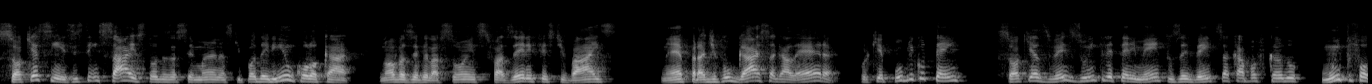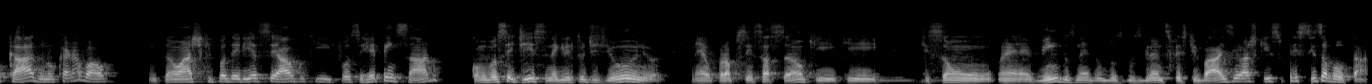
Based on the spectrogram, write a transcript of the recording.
Só que, assim, existem ensaios todas as semanas que poderiam colocar novas revelações, fazerem festivais, né, para divulgar essa galera, porque público tem. Só que, às vezes, o entretenimento, os eventos acabam ficando muito focado no carnaval. Então, acho que poderia ser algo que fosse repensado, como você disse, Negritude Júnior, né, o próprio Sensação, que, que que são é, vindos né, dos, dos, grandes festivais, e eu acho que isso precisa voltar,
